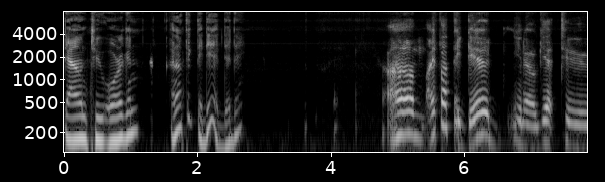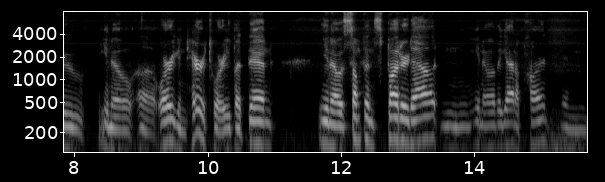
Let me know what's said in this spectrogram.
down to Oregon? I don't think they did, did they? Um, I thought they did, you know, get to, you know, Oregon territory, but then, you know, something sputtered out and, you know, they got a punt and,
